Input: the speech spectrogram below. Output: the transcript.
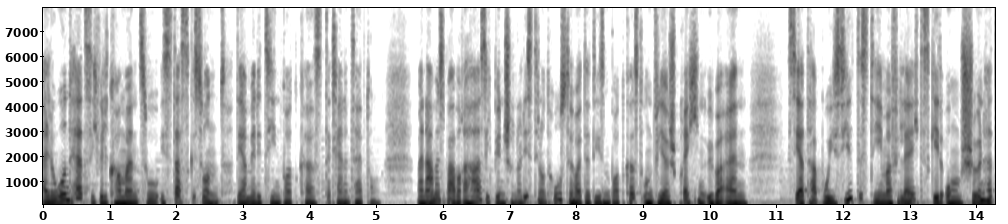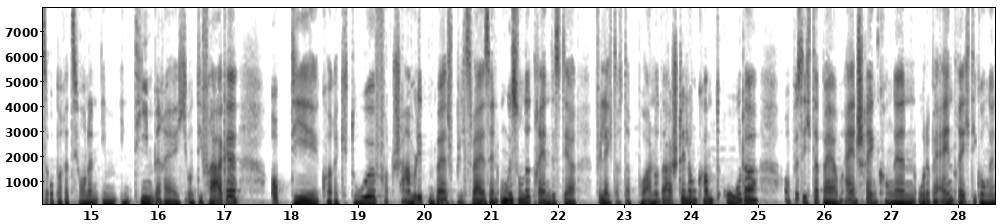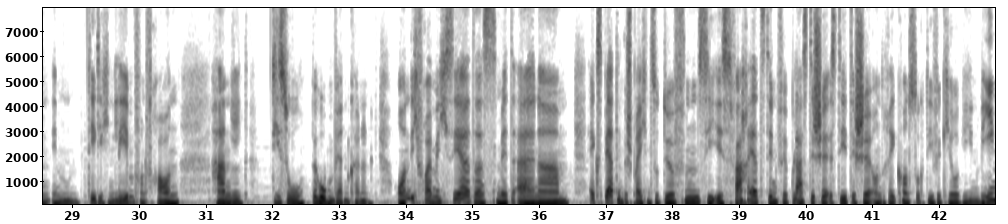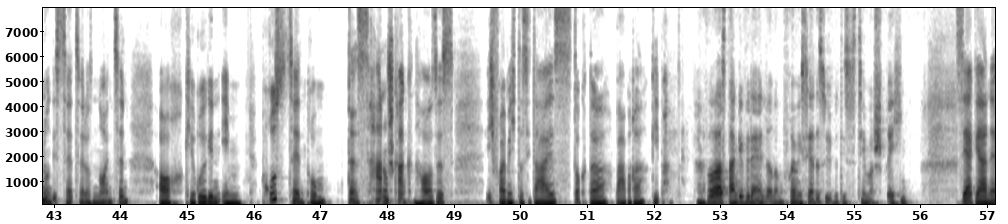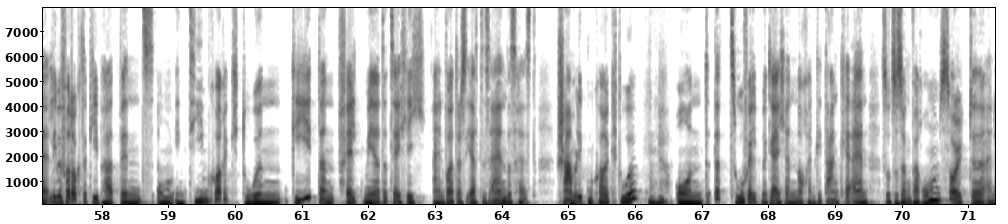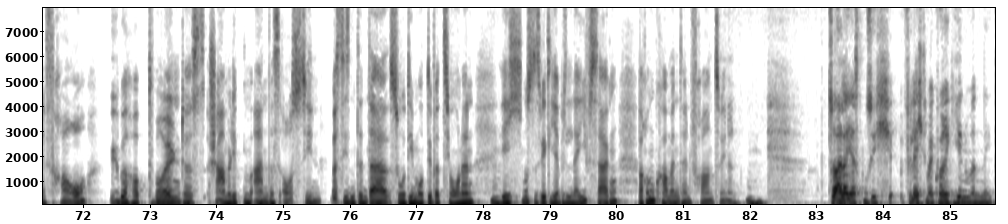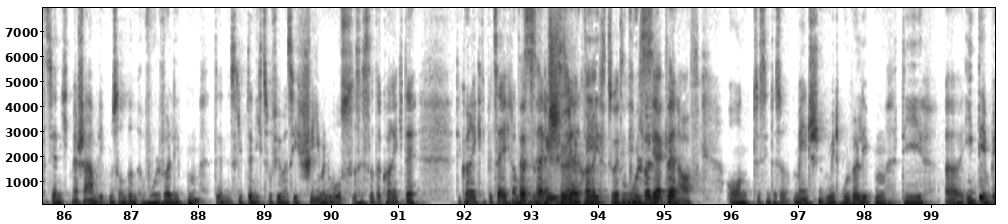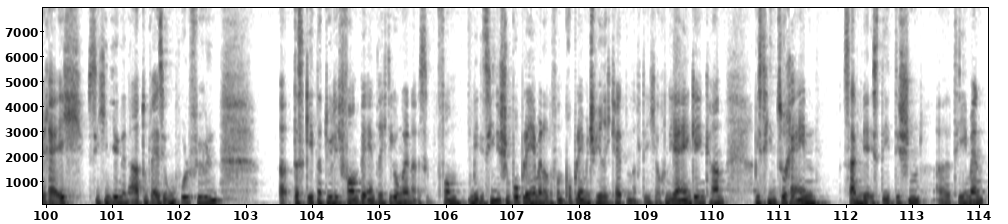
Hallo und herzlich willkommen zu Ist das gesund? Der Medizin-Podcast der kleinen Zeitung. Mein Name ist Barbara Haas, ich bin Journalistin und hoste heute diesen Podcast und wir sprechen über ein sehr tabuisiertes Thema vielleicht. Es geht um Schönheitsoperationen im Intimbereich und die Frage, ob die Korrektur von Schamlippen beispielsweise ein ungesunder Trend ist, der vielleicht aus der Pornodarstellung kommt, oder ob es sich dabei um Einschränkungen oder Beeinträchtigungen im täglichen Leben von Frauen handelt, die so behoben werden können. Und ich freue mich sehr, das mit einer Expertin besprechen zu dürfen. Sie ist Fachärztin für plastische, ästhetische und rekonstruktive Chirurgie in Wien und ist seit 2019 auch Chirurgin im Brustzentrum des Hanusch Krankenhauses. Ich freue mich, dass sie da ist, Dr. Barbara Gebhardt. Hallo Frau Haas, danke für die Einladung. Ich freue mich sehr, dass wir über dieses Thema sprechen. Sehr gerne. Liebe Frau Dr. Gebhardt, wenn es um Intimkorrekturen geht, dann fällt mir tatsächlich ein Wort als erstes ein, das heißt Schamlippenkorrektur. Mhm. Und dazu fällt mir gleich ein, noch ein Gedanke ein, sozusagen, warum sollte eine Frau überhaupt wollen, dass Schamlippen anders aussehen. Was sind denn da so die Motivationen? Mhm. Ich muss das wirklich ein bisschen naiv sagen. Warum kommen denn Frauen zu Ihnen? Mhm. Zuallererst muss ich vielleicht einmal korrigieren, man nennt das ja nicht mehr Schamlippen, sondern Vulvalippen, denn es gibt ja nichts, wofür man sich schämen muss. Das ist so der korrekte, die korrekte Bezeichnung. Das ist eine schöne ja Korrektur, die, nehme ich sehr gerne auf. Und das sind also Menschen mit Vulvalippen, die äh, in dem Bereich sich in irgendeiner Art und Weise unwohl fühlen. Äh, das geht natürlich von Beeinträchtigungen, also von medizinischen Problemen oder von Problemen, Schwierigkeiten, auf die ich auch näher eingehen kann, bis hin zu rein, sagen wir, ästhetischen äh, Themen,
